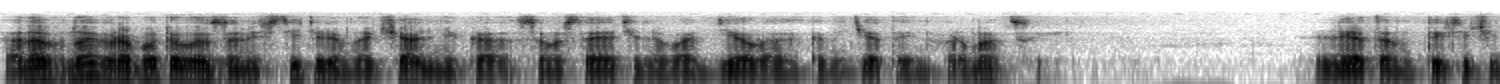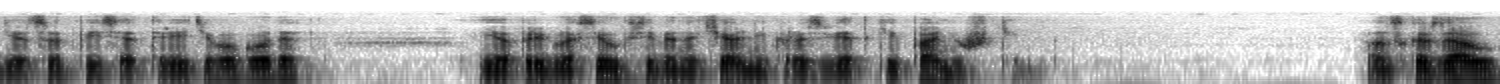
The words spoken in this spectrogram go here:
она вновь работала заместителем начальника самостоятельного отдела Комитета информации. Летом 1953 года я пригласил к себе начальник разведки Панюшкин. Он сказал,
